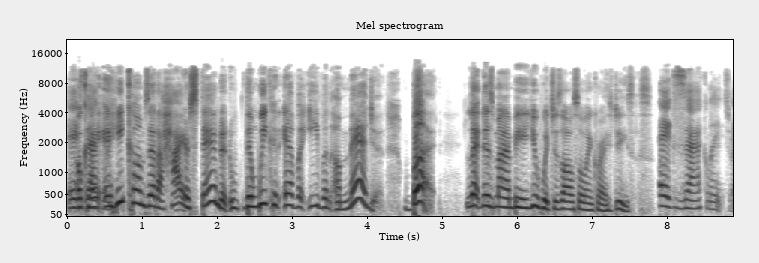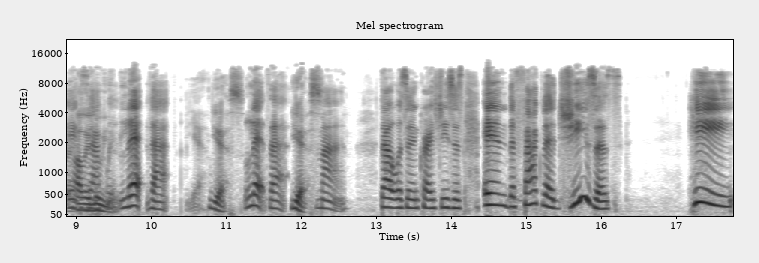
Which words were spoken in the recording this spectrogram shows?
Exactly. Okay, and he comes at a higher standard than we could ever even imagine. But let this mind be in you, which is also in Christ Jesus. exactly. right. Exactly. Hallelujah. Let that. Yeah. Yes. Let that. Yes. Mind That was in Christ Jesus. And the fact that Jesus, he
